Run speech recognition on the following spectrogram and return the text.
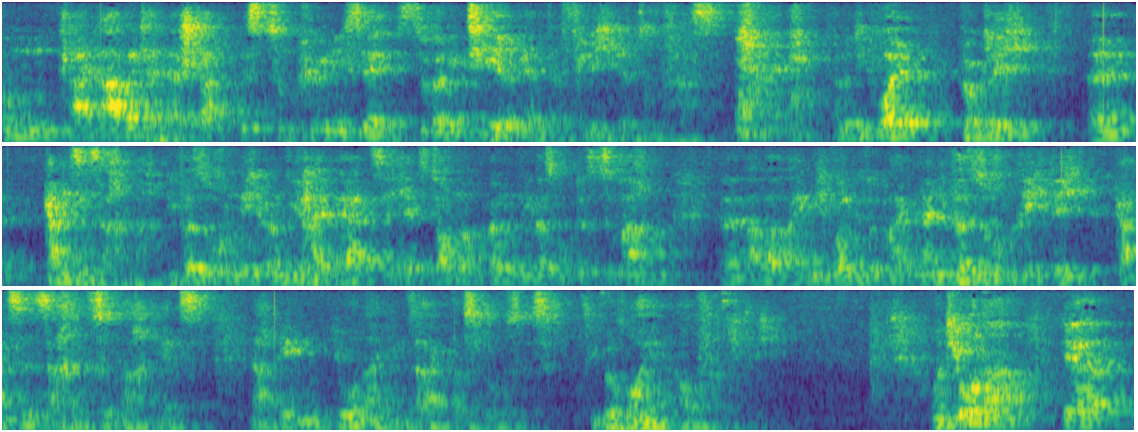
vom kleinen Arbeiter in der Stadt bis zum König selbst. Sogar die Tiere werden verpflichtet zum Fasten. Also die wollen wirklich äh, ganze Sachen machen. Die versuchen nicht irgendwie halbherzig jetzt doch noch irgendwie was Gutes zu machen, äh, aber eigentlich wollen die so bleiben. Nein, die versuchen richtig ganze Sache zu machen jetzt, nachdem Jona ihnen sagt, was los ist. Sie bereuen aufrichtig. Und Jona, der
